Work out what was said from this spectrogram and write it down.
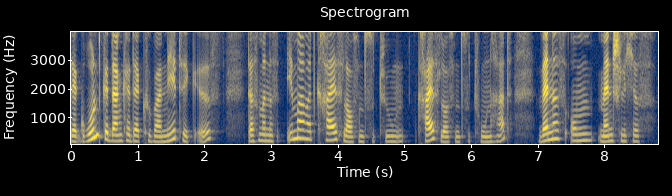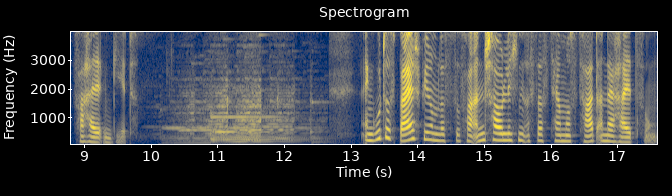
Der Grundgedanke der Kybernetik ist, dass man es immer mit Kreislaufen zu tun, Kreisläufen zu tun hat, wenn es um menschliches Verhalten geht. Ein gutes Beispiel, um das zu veranschaulichen, ist das Thermostat an der Heizung.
